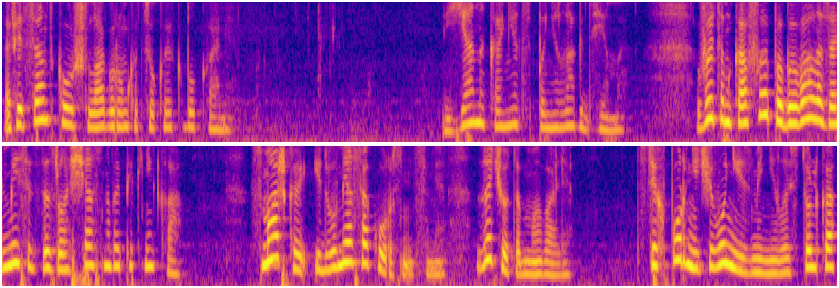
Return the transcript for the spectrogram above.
Официантка ушла, громко цокая каблуками. Я, наконец, поняла, где мы. В этом кафе побывала за месяц до злосчастного пикника. С Машкой и двумя сокурсницами. Зачет обмывали. С тех пор ничего не изменилось, только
